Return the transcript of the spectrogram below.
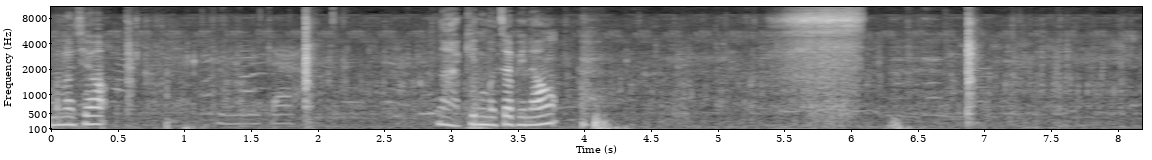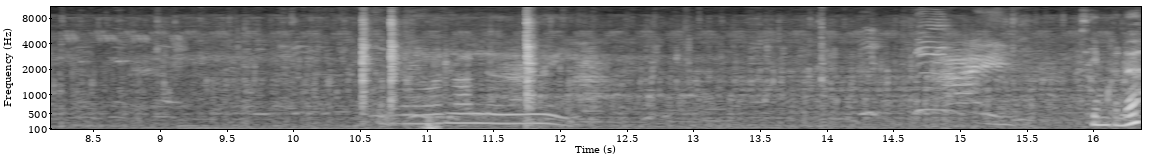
มมันแล้วเชียวจ้าน่ากินหมดจ้ะพี่น้องร้อนเลยชิมกันเด้อ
